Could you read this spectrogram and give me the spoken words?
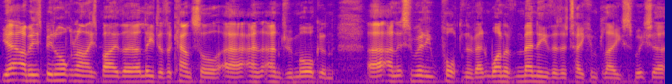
Yeah, I mean it's been organised by the leader of the council, uh, and Andrew Morgan, uh, and it's a really important event, one of many that are taking place. Which uh,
